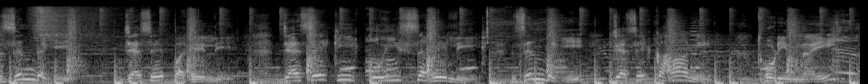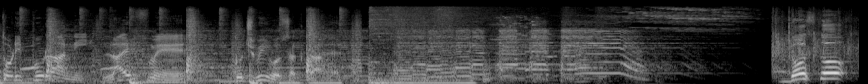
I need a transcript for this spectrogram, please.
ज़िंदगी जैसे पहेली, जैसे कि कोई सहेली। ज़िंदगी जैसे कहानी, थोड़ी नई, थोड़ी पुरानी। लाइफ में कुछ भी हो सकता है। दोस्तों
